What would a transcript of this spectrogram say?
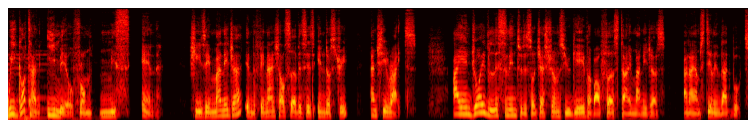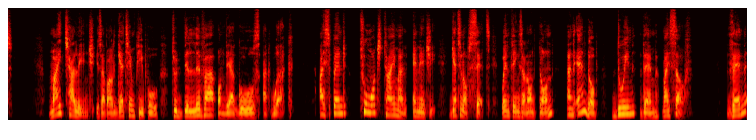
We got an email from Miss N. She's a manager in the financial services industry, and she writes I enjoyed listening to the suggestions you gave about first time managers, and I am still in that boat. My challenge is about getting people to deliver on their goals at work. I spend too much time and energy getting upset when things are not done and end up doing them myself. Then,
